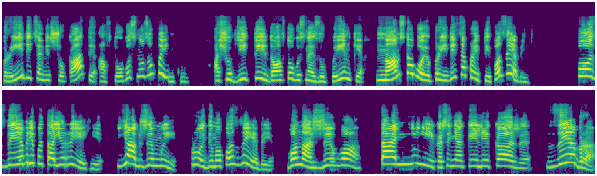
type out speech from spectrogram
прийдеться відшукати автобусну зупинку. А щоб дійти до автобусної зупинки, нам з тобою прийдеться пройти по зебрі. По зебрі, питає Регі. Як же ми пройдемо по зебрі? Вона жива. Та ні, кошеня Келі каже. Зебра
